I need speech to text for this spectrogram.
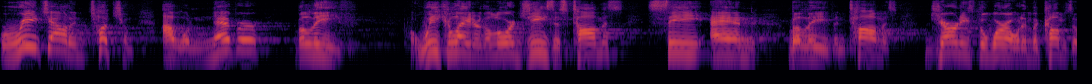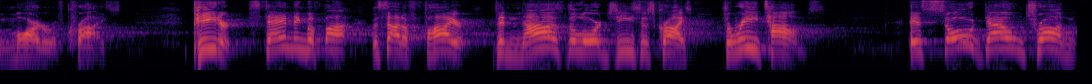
reach out and touch them, I will never believe. A week later, the Lord Jesus, Thomas, see and believe. And Thomas journeys the world and becomes a martyr of Christ. Peter, standing beside a fire, denies the Lord Jesus Christ three times. Is so downtrodden,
